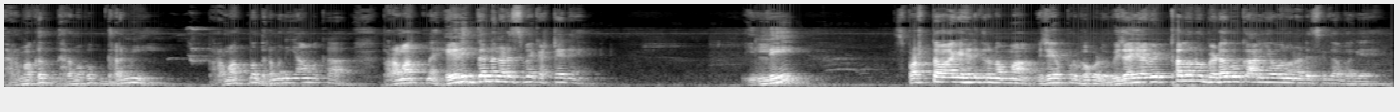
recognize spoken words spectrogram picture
ಧರ್ಮಕ ಧರ್ಮಕು ಧರ್ಮಿ, ಪರಮಾತ್ಮ ಧರ್ಮ ನಿಯಾಮಕ ಪರಮಾತ್ಮ ಹೇಳಿದ್ದನ್ನು ನಡೆಸಬೇಕಷ್ಟೇನೆ. ಇಲ್ಲಿ ಸ್ಪಷ್ಟವಾಗಿ ಹೇಳಿದರು ನಮ್ಮ ವಿಜಯಪ್ರಭುಗಳು, ವಿಜಯ ವಿಠಲನು ಬೆಡಗು ಕಾರ್ಯವನ್ನು ನಡೆಸಿದ ಬಗೆ.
